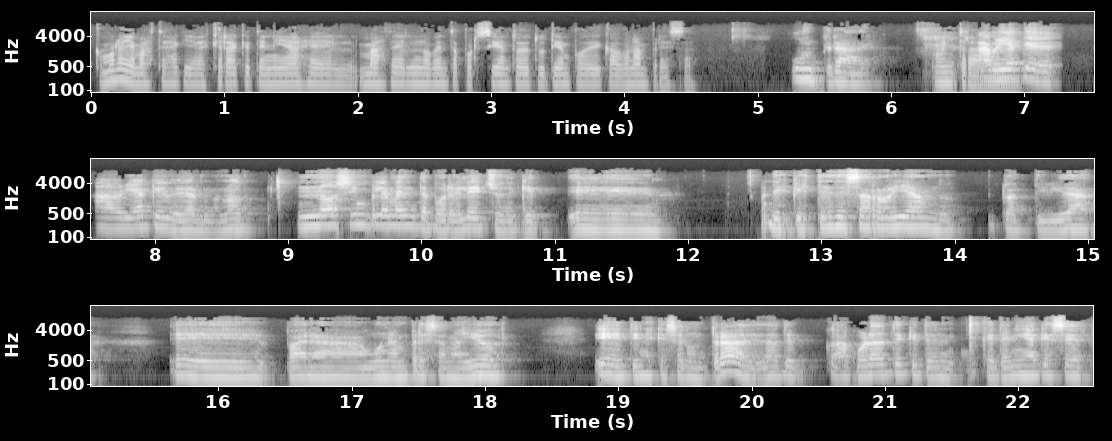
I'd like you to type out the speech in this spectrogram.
¿cómo lo llamaste aquella vez que era que tenías el más del 90% de tu tiempo dedicado a una empresa? Un trade. Un trade. Habría que, habría que verlo, ¿no? No simplemente por el hecho de que, eh, de que estés desarrollando tu actividad eh, para una empresa mayor, eh, tienes que ser un trade. acuérdate que, tenía que ser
